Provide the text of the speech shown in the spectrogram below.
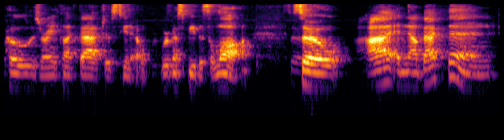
pose or anything like that. Just, you know, we're going to speed this along. So I, and now back then,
